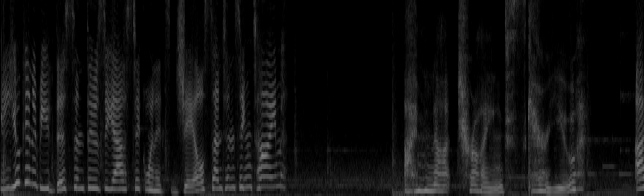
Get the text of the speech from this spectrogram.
Are you gonna be this enthusiastic when it's jail sentencing time? I'm not trying to scare you. I'm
